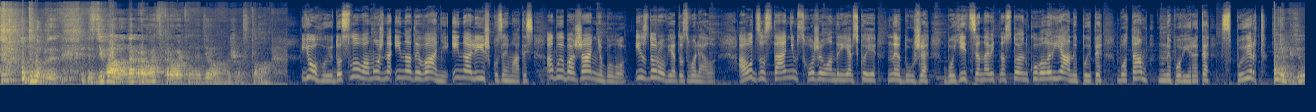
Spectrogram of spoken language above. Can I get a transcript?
З дивана на кровать, з кровати на диван уже устала. Йогою до слова можна і на дивані, і на ліжку займатись, аби бажання було і здоров'я дозволяло. А от з останнім, схоже, у Андрієвської не дуже боїться навіть настоянку валер'яни пити, бо там не повірите, спирт. Не пью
